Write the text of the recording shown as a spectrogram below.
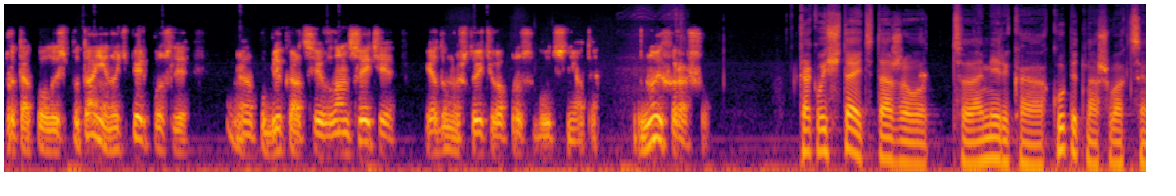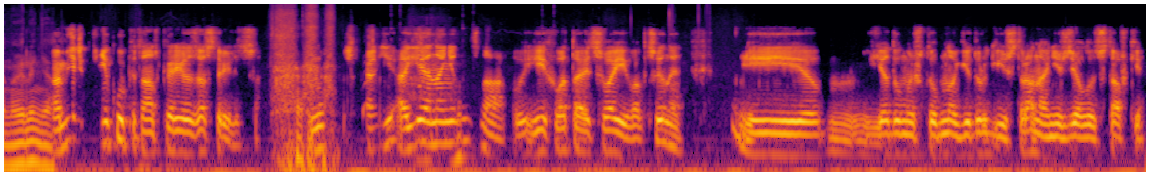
протоколы испытаний, но теперь после э, публикации в Ланцете, я думаю, что эти вопросы будут сняты. Ну и хорошо. Как вы считаете, та же вот Америка купит нашу вакцину или нет? Америка не купит, она скорее застрелится. Ну, а, а ей она не нужна. Ей хватает своей вакцины. И я думаю, что многие другие страны, они сделают ставки.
